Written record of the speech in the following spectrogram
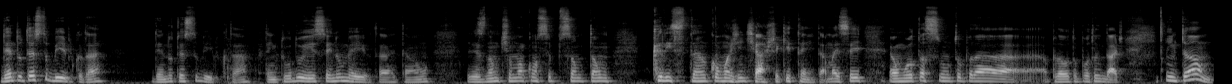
Dentro do texto bíblico, tá? Dentro do texto bíblico, tá? Tem tudo isso aí no meio, tá? Então, eles não tinham uma concepção tão cristã como a gente acha que tem, tá? Mas isso aí é um outro assunto para outra oportunidade. Então,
